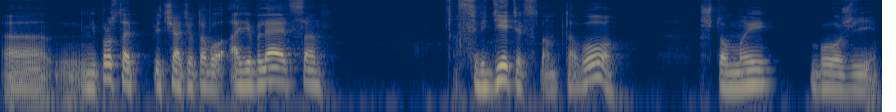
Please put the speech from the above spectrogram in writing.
Э, не просто печатью того, а является свидетельством того, что мы Божьи.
